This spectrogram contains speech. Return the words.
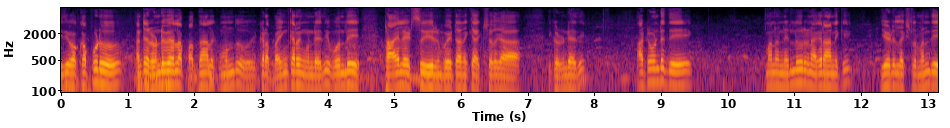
ఇది ఒకప్పుడు అంటే రెండు వేల పద్నాలుగు ముందు ఇక్కడ భయంకరంగా ఉండేది. ఓన్లీ టాయిలెట్స్ యూరిన్ పోయటానికి యాక్చువల్గా ఇక్కడ ఉండేది. అటువంటిది మన నెల్లూరు నగరానికి ఏడు లక్షల మంది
